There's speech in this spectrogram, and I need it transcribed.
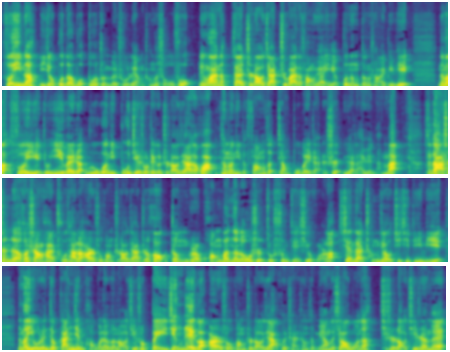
所以呢，你就不得不多准备出两成的首付。另外呢，在指导价之外的房源也不能登上 APP。那么，所以也就意味着，如果你不接受这个指导价的话，那么你的房子将不被展示，越来越难卖。自打深圳和上海出台了二手房指导价之后，整个狂奔的楼市就瞬间熄火了。现在成交极其低迷。那么有人就赶紧跑过来问老齐说：“北京这个二手房指导价会产生怎么样的效果呢？”其实老齐认为。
